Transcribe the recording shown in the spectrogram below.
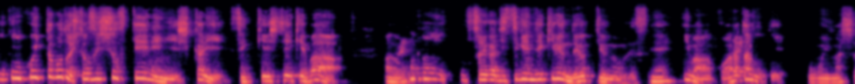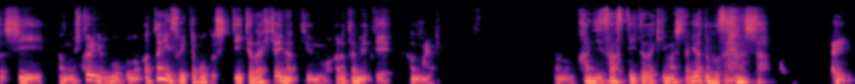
逆にこういったことを一つ一つ丁寧にしっかり設計していけば、あの、はい本当にそれが実現できるんだよっていうのをですね、今、こう改めて思いましたし、あの、一人でも多くの方にそういったことを知っていただきたいなっていうのを改めて、あの、あの感じさせていただきました。ありがとうございました。はい。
